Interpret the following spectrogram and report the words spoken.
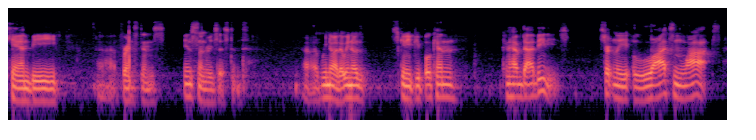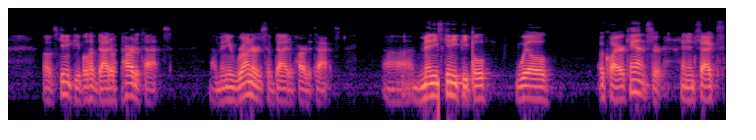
can be, uh, for instance, insulin resistant. Uh, we know that. We know skinny people can can have diabetes. Certainly, lots and lots of skinny people have died of heart attacks. Uh, many runners have died of heart attacks. Uh, many skinny people will acquire cancer. And in fact,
